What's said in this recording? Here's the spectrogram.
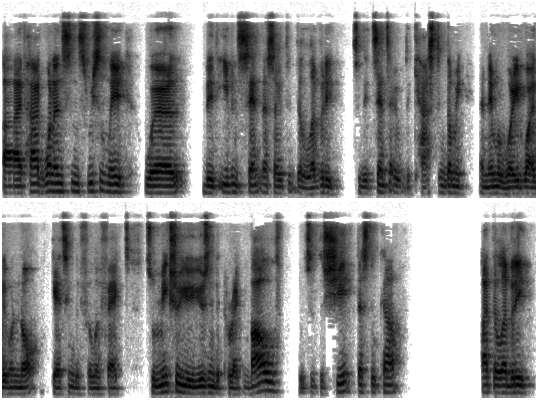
I've had one instance recently where they'd even sent this out at delivery. So they'd sent it out with the casting dummy and then were worried why they were not getting the full effect. So make sure you're using the correct valve, which is the shape distal cap at delivery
